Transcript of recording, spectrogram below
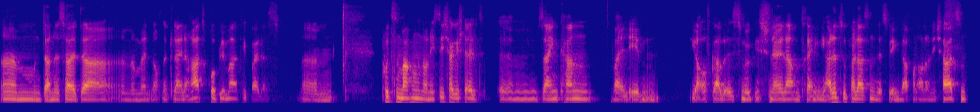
Ähm, und dann ist halt da im Moment noch eine kleine Harzproblematik, weil das Putzen machen noch nicht sichergestellt ähm, sein kann, weil eben die Aufgabe ist, möglichst schnell nach dem Training die Halle zu verlassen. Deswegen darf man auch noch nicht harzen.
